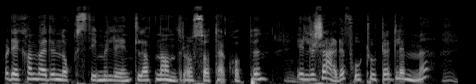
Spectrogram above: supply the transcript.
For det kan være nok stimulerende til at den andre også tar koppen. Mm. Ellers er det fort gjort å glemme. Mm.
